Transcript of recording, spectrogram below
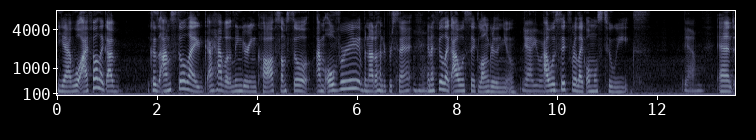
Yeah, well, I felt like I, cause I'm still like I have a lingering cough, so I'm still I'm over it, but not hundred percent. Mm-hmm. And I feel like I was sick longer than you. Yeah, you were. I was sick for like almost two weeks, Yeah. and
